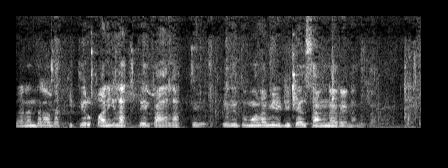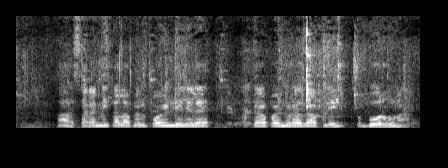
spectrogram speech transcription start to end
त्यानंतर आता किती पाणी लागते काय लागते ते ते तुम्हाला मी डिटेल सांगणार आहे नंतर. हां सरांनी काल आपल्याला पॉईंट दिलेला आहेत. त्या पॉईंटवर आपली बोर होणार आहे.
